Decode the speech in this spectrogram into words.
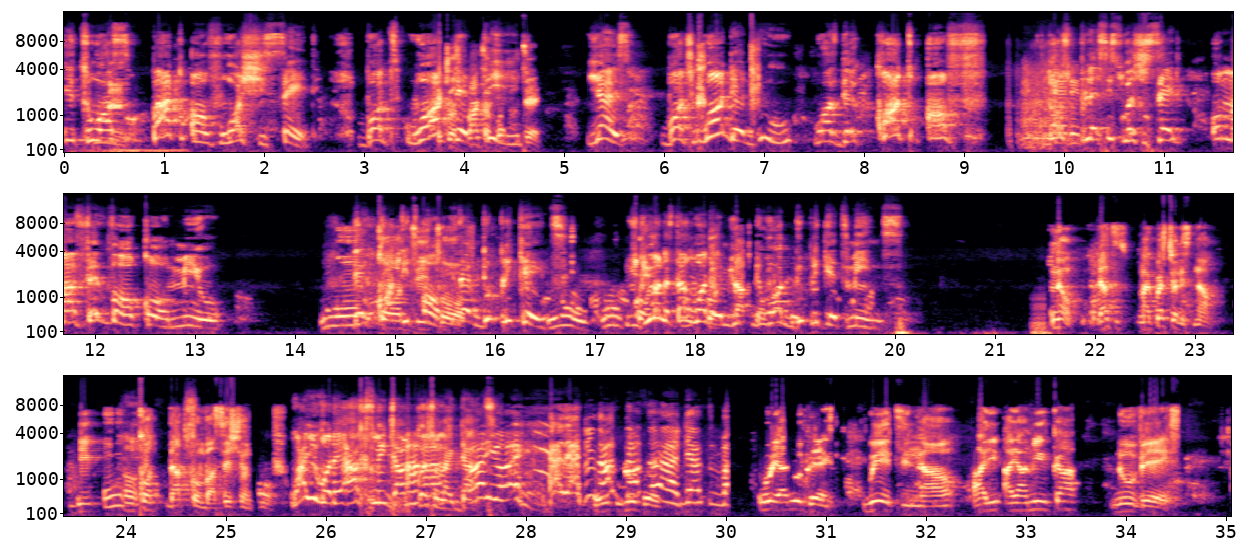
It was part of what she said, but what It was they part of what did, said. yes, but what they do was they cut off those places where she said, "Oh, my favor, call me." Oh. Who They cut it off. It's a duplicate. Do you understand what the, word duplicate means? No, that's my question is now. The, who Oh. cut that conversation off? Why you gonna ask me jam question like that? Why you? That's not what I just. Wait, I know vex. Wait now. I I am Inka no vex.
